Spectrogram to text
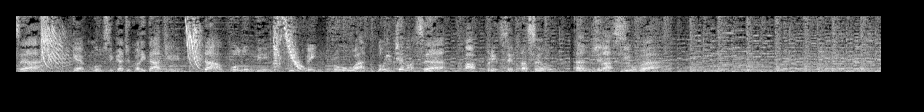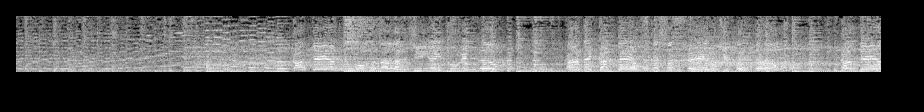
Noite é nossa. Quer música de qualidade? Dá volume e vem pro A Noite é Nossa. Apresentação: Ângela Silva. Cadê a turma da latinha e do litrão? Cadê, cadê os cachaceiros de plantão? Cadê a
